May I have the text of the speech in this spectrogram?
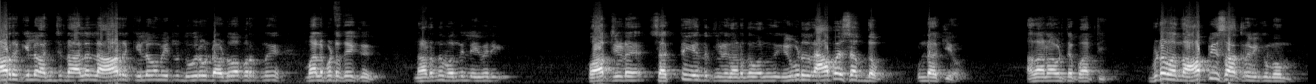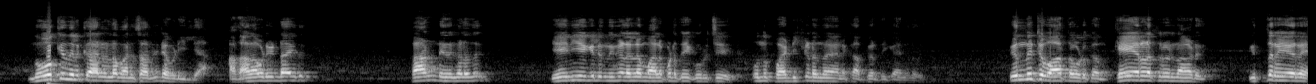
ആറ് കിലോ അഞ്ച് നാലല്ല ആറ് കിലോമീറ്റർ ദൂരമുണ്ട് അടുവാപ്പുറത്ത് നിന്ന് മലപ്പുറത്തേക്ക്. നടന്നു വന്നില്ല ഇവർ പാർട്ടിയുടെ ശക്തി കേന്ദ്രത്തിൽ നടന്നു വന്നത് ഇവിടെ ഒരു അപശബ്ദം ഉണ്ടാക്കിയോ? അതാണ് അവിടുത്തെ പാർട്ടി. ഇവിടെ വന്ന് ആപ്പീസ് ആക്രമിക്കുമ്പം നോക്കി നിൽക്കാനുള്ള മനസ്സാന്നിട്ട് അവിടെ ഇല്ല. അതാണ് അവിടെ ഉണ്ടായത്. കാണണ്ടേ നിങ്ങളത്. ഇനിയെങ്കിലും നിങ്ങളെല്ലാം മലപ്പുറത്തെക്കുറിച്ച് ഒന്ന് പഠിക്കണമെന്നാണ് എനിക്ക് അഭ്യർത്ഥിക്കാനുള്ളത്. എന്നിട്ട് വാർത്ത കൊടുക്കാം. കേരളത്തിലൊരു നാട് ഇത്രയേറെ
